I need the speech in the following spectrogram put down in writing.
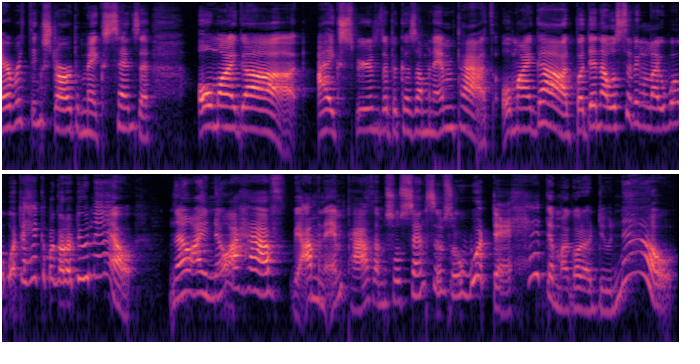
everything started to make sense that oh my god i experienced it because i'm an empath. Oh my god. But then i was sitting like well what the heck am i gonna do now? Now i know i have i'm an empath. I'm so sensitive. So what the heck am i gonna do now?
